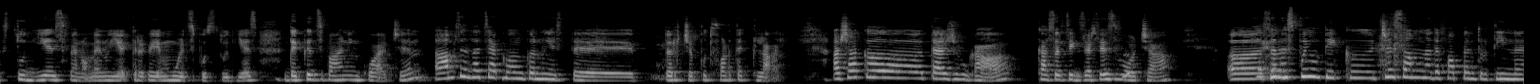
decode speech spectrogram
studiez fenomenul, e, cred că e mult spus studiez, de câțiva ani încoace, am senzația că încă nu este perceput foarte clar. Așa că te-aș ruga ca să-ți exersezi vocea, uh, să ne spui un pic uh, ce înseamnă de fapt pentru tine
